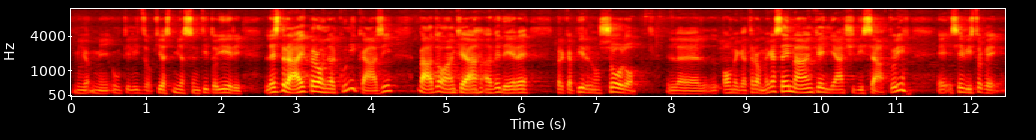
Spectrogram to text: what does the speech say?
mi, mi utilizzo, chi ha, mi ha sentito ieri, l'S-Drive, però in alcuni casi vado anche a, a vedere, per capire non solo l'omega 3 e omega 6, ma anche gli acidi saturi, e si è visto che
